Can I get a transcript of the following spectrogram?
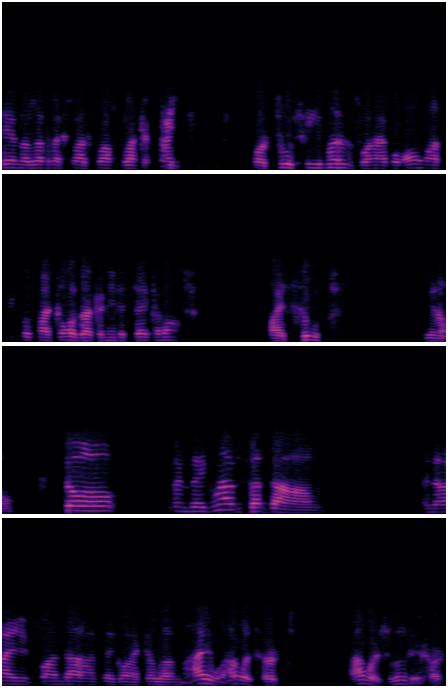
ten, eleven o'clock, twelve o'clock at night. For two, three months, when I go home, I put my clothes. I can even take them off. My suit, you know. So when they grabbed Saddam, and I found out they're gonna kill him, I, I was hurt. I was really hurt.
